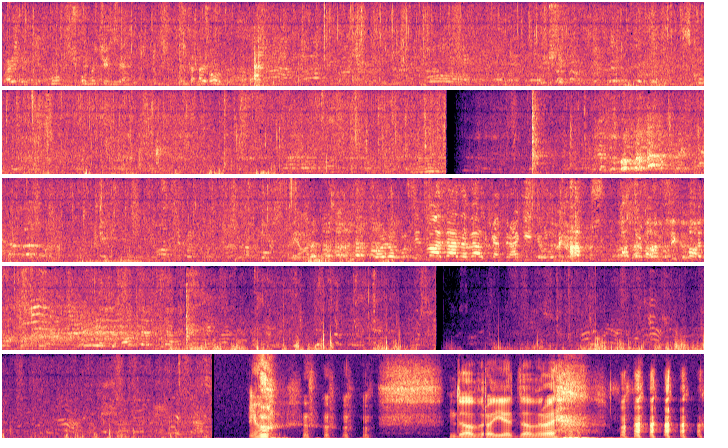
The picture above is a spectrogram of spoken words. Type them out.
Opportunity. velika tragedija u Lukasu, potreban si glas. Uh, dobro je, dobro je.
